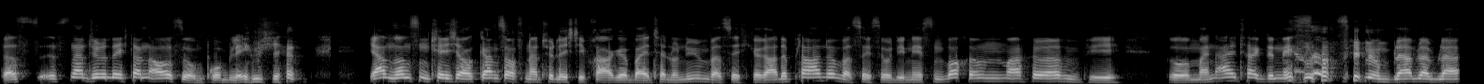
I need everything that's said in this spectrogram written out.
Das ist natürlich dann auch so ein Problemchen. Ja, ansonsten kriege ich auch ganz oft natürlich die Frage bei Telonym, was ich gerade plane, was ich so die nächsten Wochen mache, wie so mein Alltag demnächst aussieht und bla bla bla.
